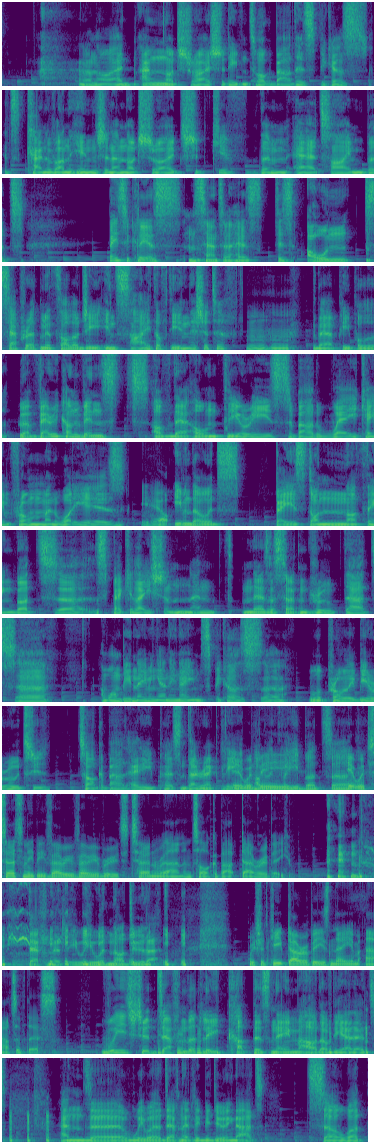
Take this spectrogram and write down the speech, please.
I don't know. I, I'm not sure I should even talk about this because it's kind of unhinged and I'm not sure I should give them airtime. But basically, as Santa has his own separate mythology inside of the initiative, hmm there are people who are very convinced of their own theories about where he came from and what he is, Yep. even though it's based on nothing but uh, speculation. And there's a certain group that uh, I won't be naming any names because uh, it would probably be rude to talk about any person directly It would be- publicly, but uh, It would certainly be very, very rude to turn around and talk about Darrowby. Definitely, we would not do that. We should keep Daraby's name out of this. We should definitely cut this name out of the edit, and uh, we will definitely be doing that. So, what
